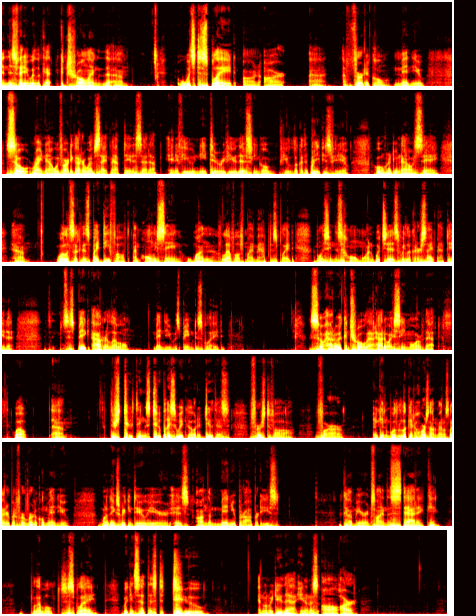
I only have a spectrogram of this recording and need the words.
In this video, we look at controlling the um, what's displayed on our uh, a vertical menu. So right now, we've already got our website map data set up, and if you need to review this, you can go. If you look at the previous video, what we want to do now is say, um, well, let's look at this. By default, I'm only seeing one level of my map displayed. I'm only seeing this home one, which is, if we look at our sitemap data, it's this big outer level menu is being displayed. So how do I control that? How do I see more of that? Well, um, there's two things, two places we go to do this. First of all, for our, again, we'll look at horizontal menus later, but for a vertical menu, one of the things we can do here is on the menu properties, come here and find the static level display. We can set this to 2 and when we do that, you notice all our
